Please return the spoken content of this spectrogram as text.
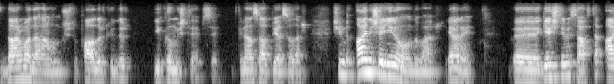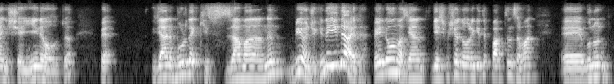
Darmadağın olmuştu. Paldır küldür yıkılmıştı hepsi. Finansal piyasalar. Şimdi aynı şey yine oldu var. Yani e, geçtiğimiz hafta aynı şey yine oldu ve yani buradaki zamanın bir öncekinde 7 aydı. Belli olmaz. Yani geçmişe doğru gidip baktığın zaman e, bunun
